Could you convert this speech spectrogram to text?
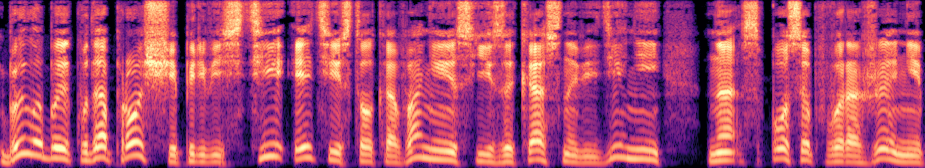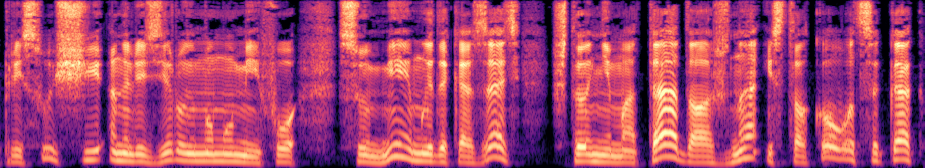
Было бы куда проще перевести эти истолкования с языка сновидений на способ выражения, присущий анализируемому мифу, сумеем мы доказать, что немота должна истолковываться как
